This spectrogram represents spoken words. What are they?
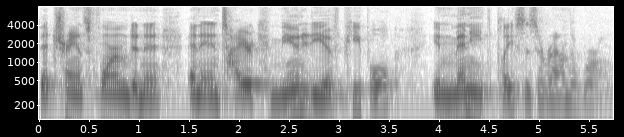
that transformed an, an entire community of people in many places around the world.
